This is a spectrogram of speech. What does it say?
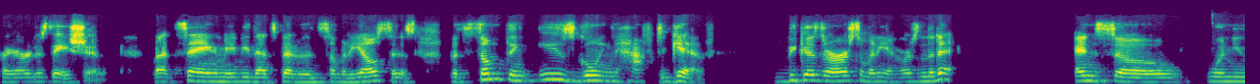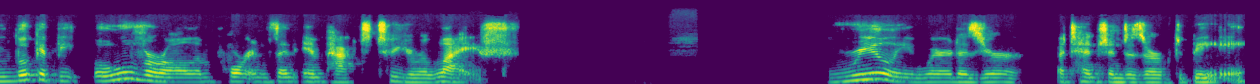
prioritization. I'm not saying maybe that's better than somebody else's, but something is going to have to give because there are so many hours in the day. And so when you look at the overall importance and impact to your life, really where does your attention deserve to be?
